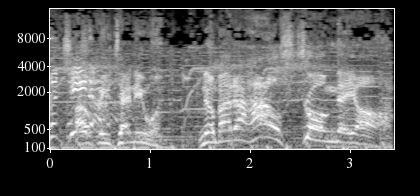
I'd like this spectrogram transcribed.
I'll Vegeta! beat anyone, no matter how strong they are!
